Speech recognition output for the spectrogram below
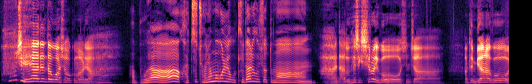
굳이 해야 된다고 하셔갖고 말이야. 아, 아 뭐야? 같이 저녁 먹으려고 기다리고 있었더만. 아 나도 회식 싫어 이거 진짜 아무튼 미안하고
